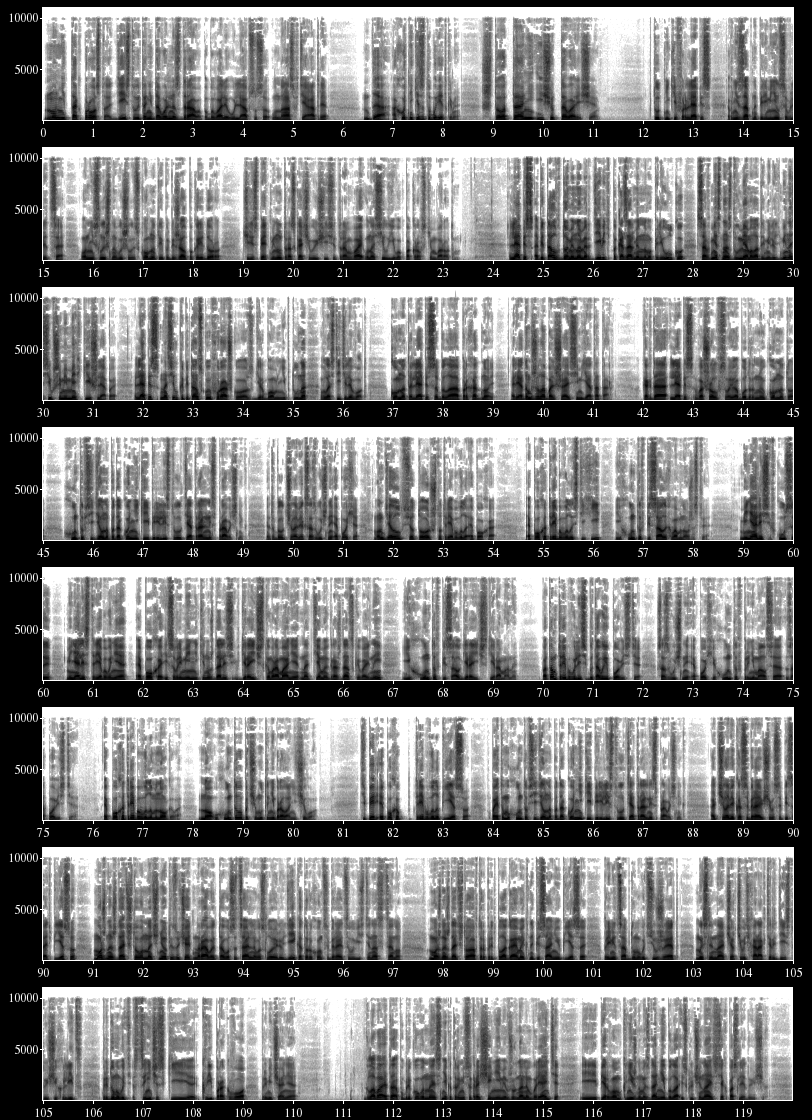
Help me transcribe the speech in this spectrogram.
Ну, не так просто. Действуют они довольно здраво. Побывали у Ляпсуса, у нас, в театре. Да, охотники за табуретками. Что-то они ищут, товарищи. Тут Никифор Ляпис внезапно переменился в лице. Он неслышно вышел из комнаты и побежал по коридору. Через пять минут раскачивающийся трамвай уносил его к Покровским воротам. Ляпис обитал в доме номер 9 по казарменному переулку совместно с двумя молодыми людьми, носившими мягкие шляпы. Ляпис носил капитанскую фуражку с гербом Нептуна, властителя вод. Комната Ляписа была проходной, рядом жила большая семья татар. Когда Ляпис вошел в свою ободранную комнату, Хунтов сидел на подоконнике и перелистывал театральный справочник. Это был человек созвучной эпохи. Он делал все то, что требовала эпоха. Эпоха требовала стихи, и Хунтов писал их во множестве. Менялись вкусы, менялись требования, эпоха и современники нуждались в героическом романе на темы гражданской войны, и Хунтов писал героические романы. Потом требовались бытовые повести, созвучной эпохи Хунтов принимался за повести. Эпоха требовала многого, но у Хунтова почему-то не брала ничего. Теперь эпоха требовала пьесу, поэтому Хунтов сидел на подоконнике и перелистывал театральный справочник. От человека, собирающегося писать пьесу, можно ждать, что он начнет изучать нравы того социального слоя людей, которых он собирается вывести на сцену. Можно ждать, что автор, предполагаемый к написанию пьесы, примется обдумывать сюжет, мысленно очерчивать характеры действующих лиц, придумывать сценические кви-прокво, примечания – Глава эта, опубликованная с некоторыми сокращениями в журнальном варианте и первом книжном издании, была исключена из всех последующих.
